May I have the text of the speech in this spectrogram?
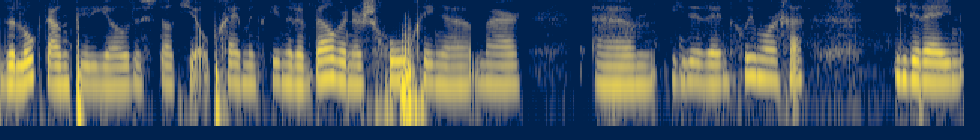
de lockdown-periodes. Dat je op een gegeven moment kinderen wel weer naar school gingen, maar Um, iedereen, goedemorgen. Iedereen,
